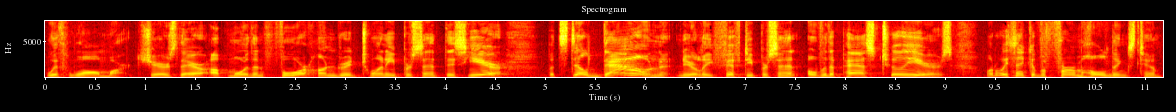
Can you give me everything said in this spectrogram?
with Walmart. Shares there up more than 420% this year, but still down nearly 50% over the past two years. What do we think of Affirm Holdings, Tim?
